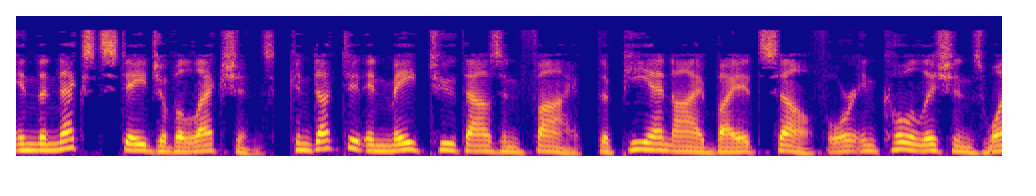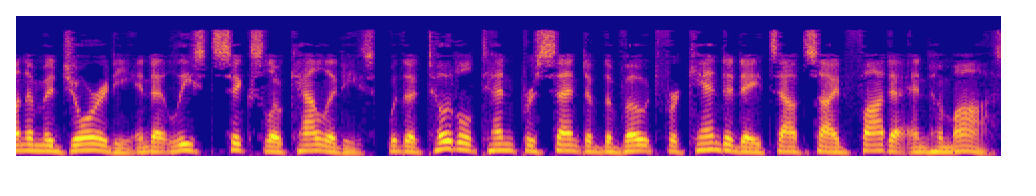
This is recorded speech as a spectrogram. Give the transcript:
In the next stage of elections, conducted in May 2005, the PNI by itself or in coalitions won a majority in at least six localities, with a total 10% of the vote for candidates outside Fatah and Hamas.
